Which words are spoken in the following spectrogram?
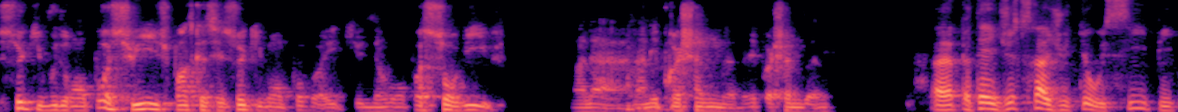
ne voudront pas suivre, je pense que c'est ceux qui ne vont pas survivre dans, les, prochaines, années. Euh, peut-être juste rajouter aussi, puis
